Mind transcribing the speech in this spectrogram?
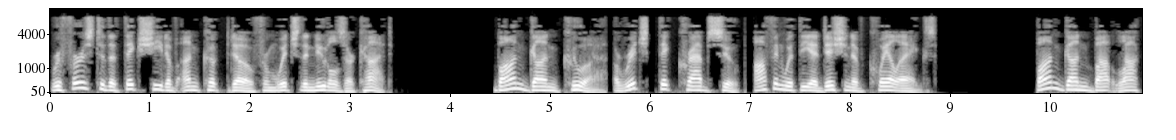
refers to the thick sheet of uncooked dough from which the noodles are cut. Banh canh cua, a rich, thick crab soup, often with the addition of quail eggs. Banh canh bot loc,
